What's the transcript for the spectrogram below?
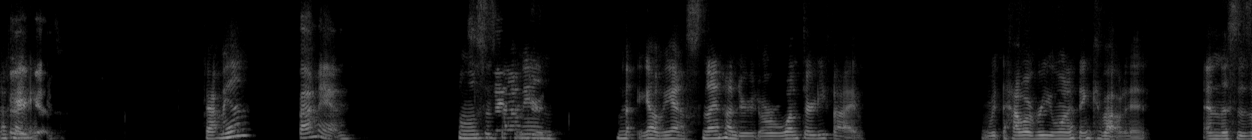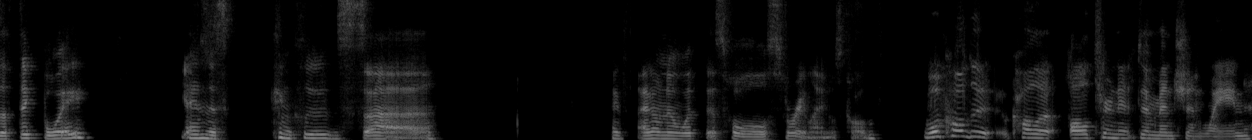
Okay. Batman. Batman. Well, This this is is 900. Batman. No, oh yes, 900 or 135. Wh- However you want to think about it. And this is a thick boy. And this concludes uh I, I don't know what this whole storyline was called. We'll call it call it alternate dimension Wayne.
